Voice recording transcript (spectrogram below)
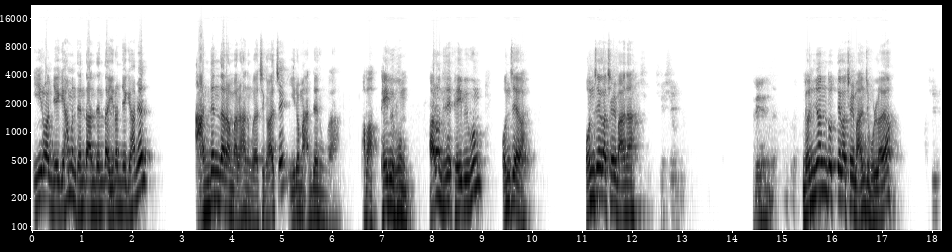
이런 얘기 하면 된다 안 된다 이런 얘기 하면 안 된다란 말을 하는 거야. 지금 알지? 이러면 안 되는 거야. 봐봐. 베이비 붐. 알아? 니네 베이비 붐? 언제야? 언제가 제일 많아? 70. 그래는 몇 년도 때가 제일 많은지 몰라요? 40.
